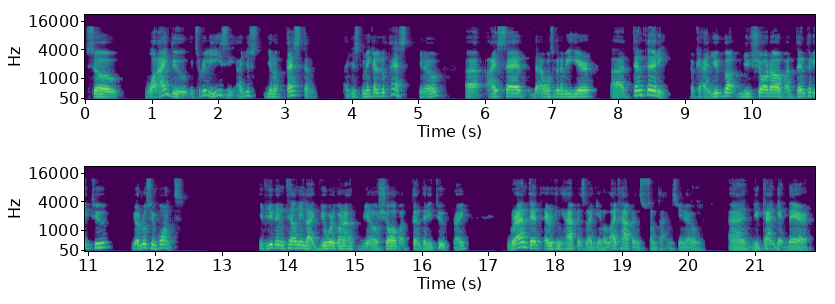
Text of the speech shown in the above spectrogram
so what i do it's really easy. I just you know test them. I just make a little test you know? Uh, i said that i was going to be here at 10.30 okay? And you got you showed up at 10.32 you're losing points. If you didn't tell me like you were going to you know show up at 10.32 right? Granted everything happens like you know life happens sometimes you know? Mm. and you can't get there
